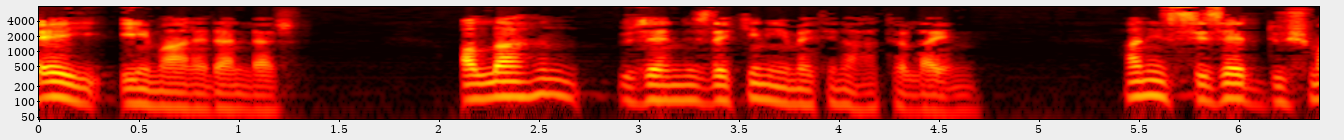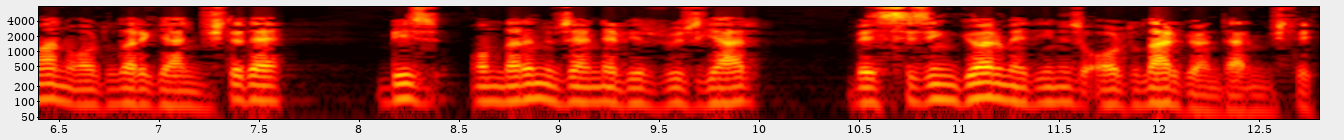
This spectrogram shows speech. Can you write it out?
Ey iman edenler! Allah'ın üzerinizdeki nimetini hatırlayın. Hani size düşman orduları gelmişti de, biz onların üzerine bir rüzgar ve sizin görmediğiniz ordular göndermiştik.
